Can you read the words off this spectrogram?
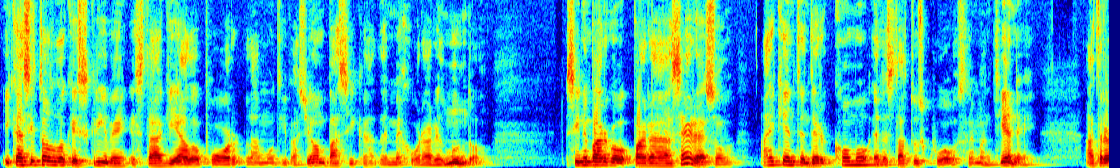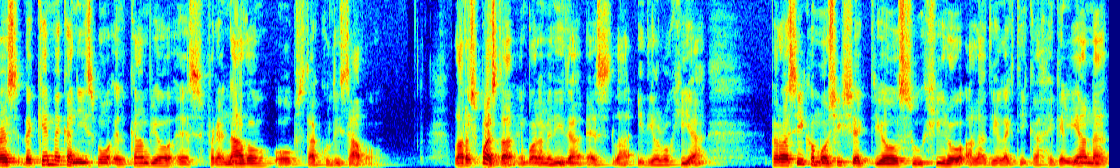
y casi todo lo que escribe está guiado por la motivación básica de mejorar el mundo. Sin embargo, para hacer eso, hay que entender cómo el status quo se mantiene, a través de qué mecanismo el cambio es frenado o obstaculizado. La respuesta, en buena medida, es la ideología, pero así como Zizek dio su giro a la dialéctica hegeliana,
